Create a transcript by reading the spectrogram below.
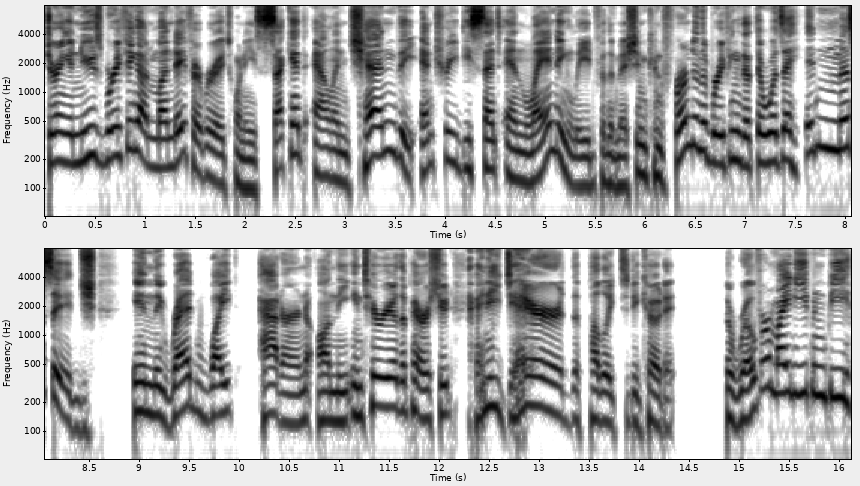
During a news briefing on Monday, February 22nd, Allen Chen, the entry, descent, and landing lead for the mission, confirmed in the briefing that there was a hidden message in the red white pattern on the interior of the parachute, and he dared the public to decode it. The rover might even be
